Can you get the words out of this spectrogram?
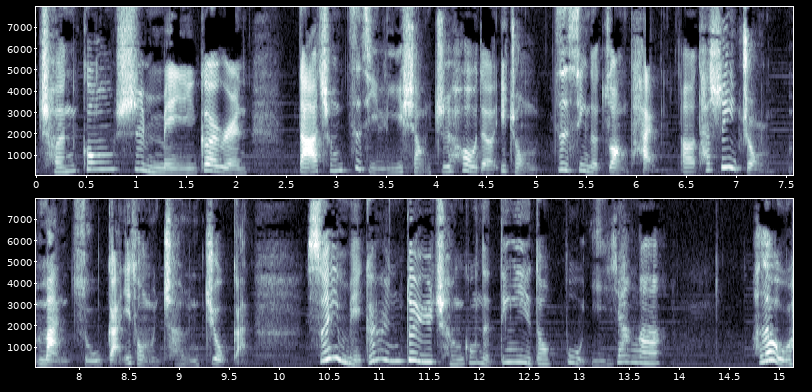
成功是每一个人达成自己理想之后的一种自信的状态。呃，它是一种满足感，一种成就感。所以每个人对于成功的定义都不一样啊。Hello，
